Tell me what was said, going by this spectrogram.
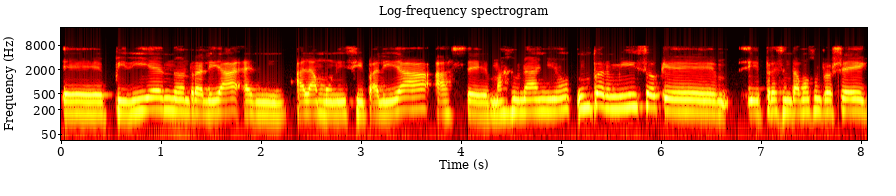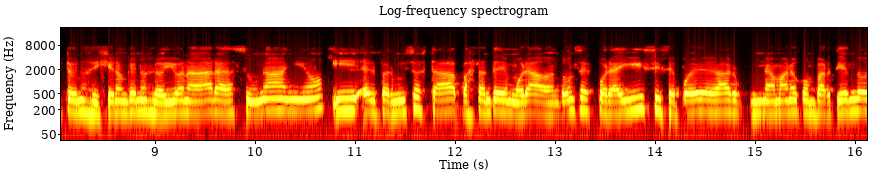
eh, pidiendo en realidad a la municipalidad hace más de un año un permiso que eh, presentamos un proyecto y nos dijeron que nos lo iban a dar hace un año y el permiso está bastante demorado. Entonces, por ahí, si se puede dar una mano compartiendo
